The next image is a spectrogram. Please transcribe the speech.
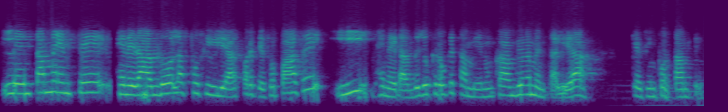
lentamente generando las posibilidades para que eso pase y generando yo creo que también un cambio de mentalidad, que es importante.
